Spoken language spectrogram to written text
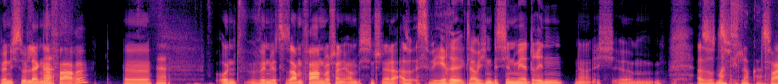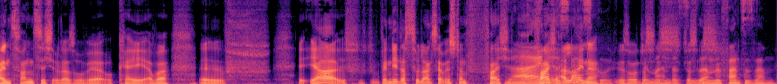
wenn ich so länger Ja. fahre. Äh, Ja. Und wenn wir zusammenfahren, wahrscheinlich auch ein bisschen schneller. Also es wäre, glaube ich, ein bisschen mehr drin. Ne? Ich, ähm, also Mach z- dich locker. 22 oder so wäre okay, aber äh, ja, wenn dir das zu langsam ist, dann fahre ich, Nein, fahr ich alleine. gut. Also, wir machen ist, das zusammen, wir Ist, fahren zusammen.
